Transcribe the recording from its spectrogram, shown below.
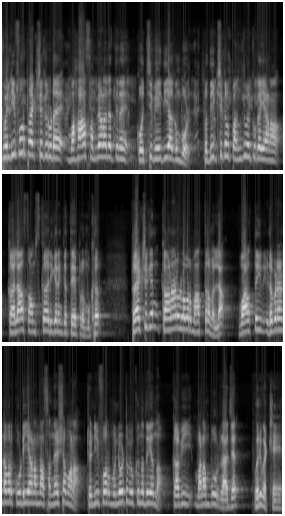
ട്വന്റി ഫോർ പ്രേക്ഷകരുടെ മഹാസമ്മേളനത്തിന് കൊച്ചി വേദിയാകുമ്പോൾ പ്രതീക്ഷകൾ പങ്കുവെക്കുകയാണ് കലാ സാംസ്കാരിക രംഗത്തെ പ്രമുഖർ. പ്രേക്ഷകൻ കാണാനുള്ളവർ മാത്രമല്ല വാർത്തയിൽ ഇടപെടേണ്ടവർ കൂടിയാണെന്ന സന്ദേശമാണ് ട്വന്റി ഫോർ മുന്നോട്ട് വെക്കുന്നത് എന്ന് കവി മണമ്പൂർ രാജൻ. ഒരുപക്ഷെ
